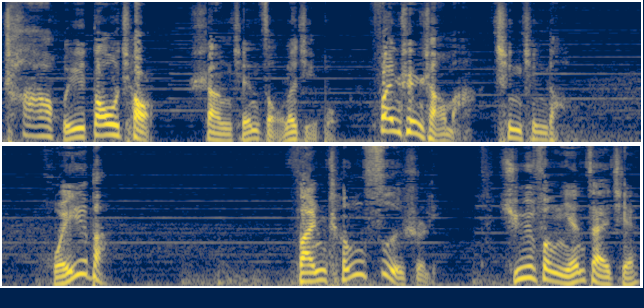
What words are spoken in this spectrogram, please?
插回刀鞘，上前走了几步，翻身上马，轻轻道：“回吧。”返程四十里，徐凤年在前，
